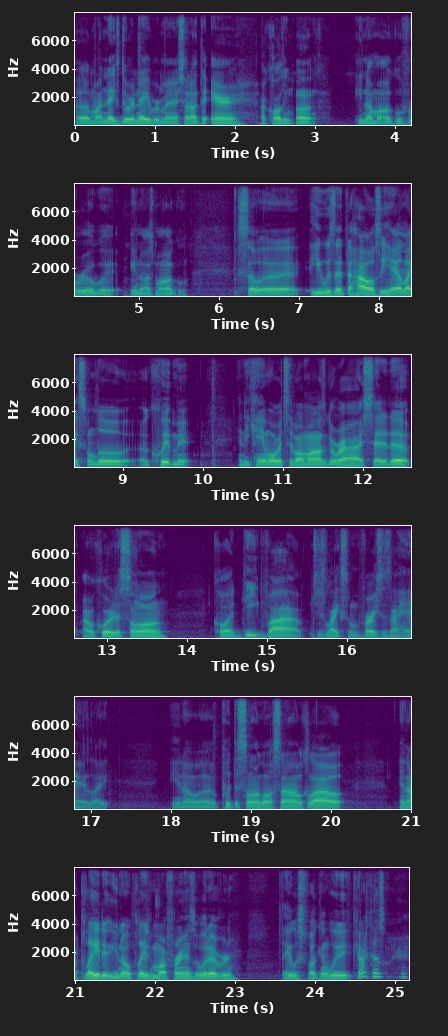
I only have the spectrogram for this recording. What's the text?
Uh, my next door neighbor, man, shout out to Aaron. I call him Unc. He not my uncle for real, but you know that's my uncle. So uh, he was at the house. He had like some little equipment, and he came over to my mom's garage, set it up. I recorded a song called "Deep Vibe," just like some verses I had, like you know, uh, put the song on SoundCloud, and I played it. You know, played it for my friends or whatever. They was fucking with it. Can I cuss on here?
